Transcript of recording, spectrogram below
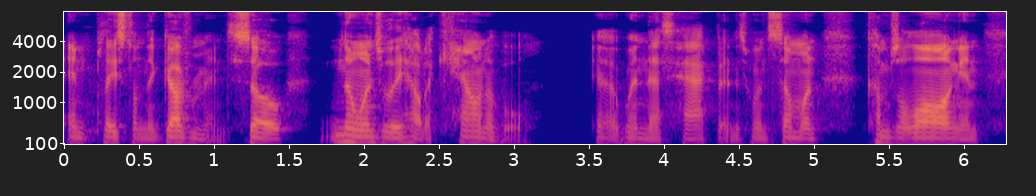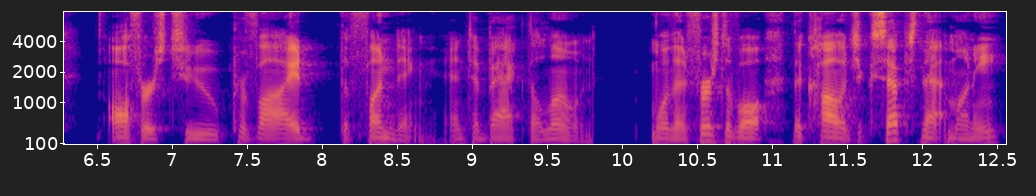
and placed on the government. So no one's really held accountable uh, when this happens. When someone comes along and offers to provide the funding and to back the loan. Well, then, first of all, the college accepts that money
